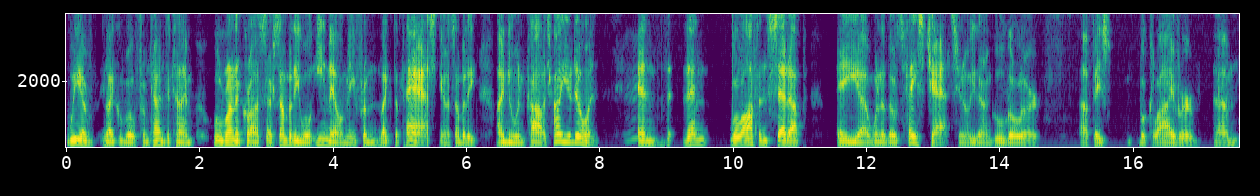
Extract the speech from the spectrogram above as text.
we are like well from time to time we'll run across or somebody will email me from like the past you know somebody i knew in college how you doing? Mm-hmm. and th- then we'll often set up a uh, one of those face chats you know either on google or uh, facebook live or um,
